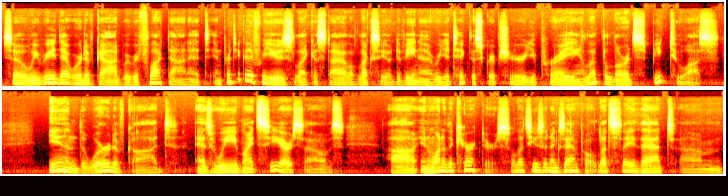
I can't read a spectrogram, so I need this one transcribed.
So we read that Word of God, we reflect on it, and particularly if we use like a style of Lectio Divina, where you take the Scripture, you pray, and let the Lord speak to us in the Word of God as we might see ourselves uh, in one of the characters. So let's use an example. Let's say that. Um,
